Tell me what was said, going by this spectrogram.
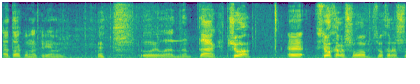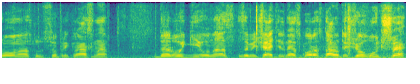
атаку на Кремль. Ой, ладно. Так, что? Э, все хорошо, все хорошо у нас, тут все прекрасно. Дороги у нас замечательные, скоро станут еще лучше.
